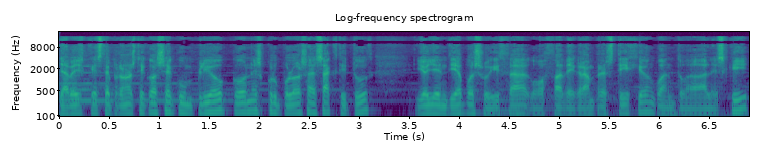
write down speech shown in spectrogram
Ya veis que este pronóstico se cumplió con escrupulosa exactitud y hoy en día pues Suiza goza de gran prestigio en cuanto al esquí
